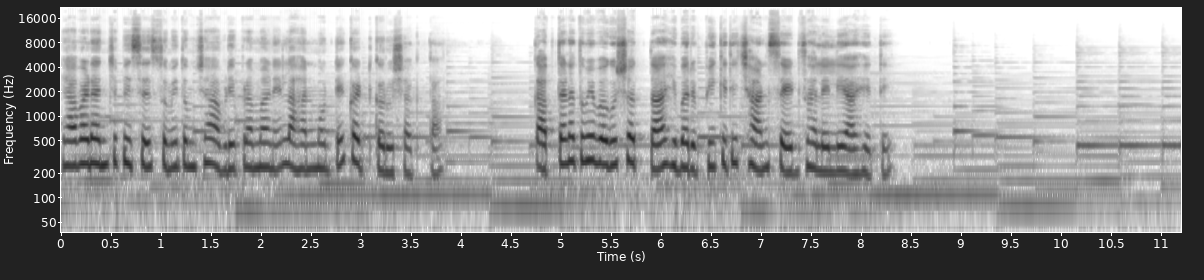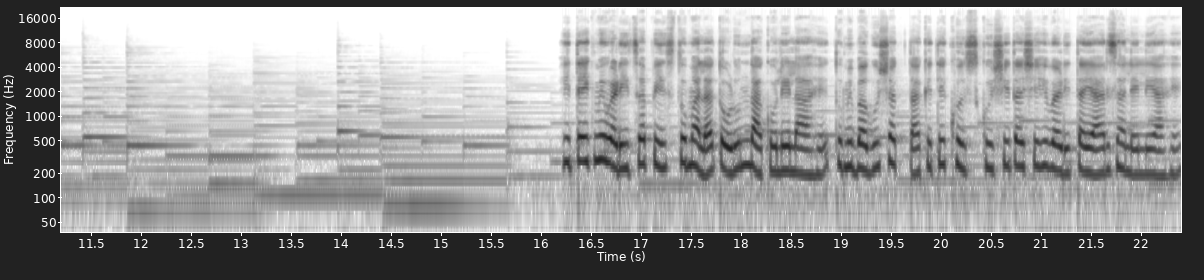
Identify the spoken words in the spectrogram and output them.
ह्या वड्यांचे पीसेस तुम्ही तुमच्या आवडीप्रमाणे लहान मोठे कट करू शकता. कापताना तुम्ही बघू शकता ही बर्फी किती छान सेट झालेली आहे ते. इथे एक मी वडीचा पीस तुम्हाला तोडून दाखवलेला आहे. तुम्ही बघू शकता किती खुसखुशीत अशी ही वडी तयार झालेली आहे.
